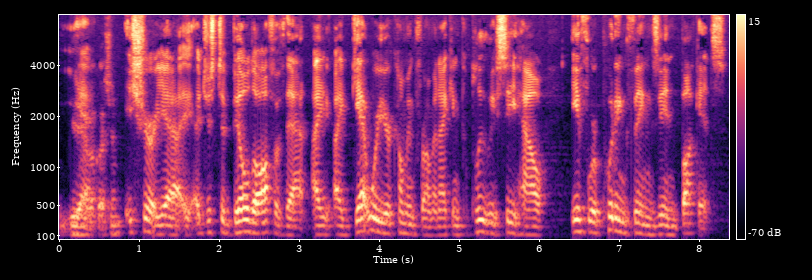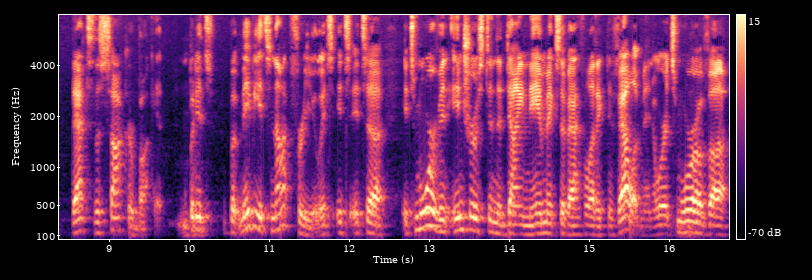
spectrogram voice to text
You yeah. have a question? Sure. Yeah. Just to build off of that, I, I get where you're coming from, and I can completely see how if we're putting things in buckets, that's the soccer bucket. Mm-hmm. But it's but maybe it's not for you. It's it's it's a it's more of an interest in the dynamics of athletic development, or it's more of a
